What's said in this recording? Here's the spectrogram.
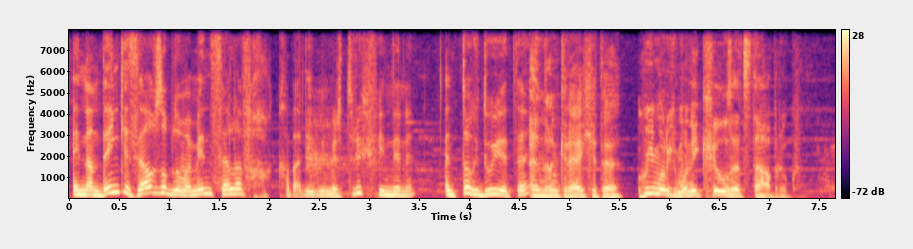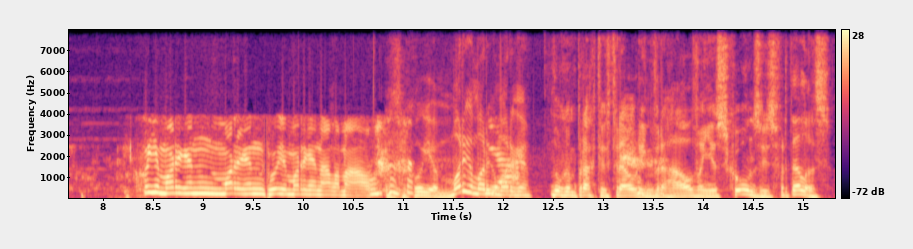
En dan denk je zelfs op het moment zelf, "Oh, ik ga dat niet meer terugvinden. Hè. En toch doe je het. Hè. En dan krijg je het. hè. Goedemorgen, Monique Gils uit Stabroek. Goedemorgen, morgen, goedemorgen allemaal. Goedemorgen, morgen, Ja. morgen. Nog een prachtig trouwringverhaal van je schoonzus. Vertel eens.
